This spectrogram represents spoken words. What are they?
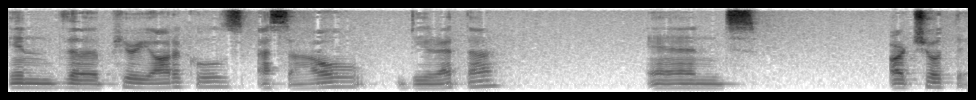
in the periodicals Ação Direta and Archote,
